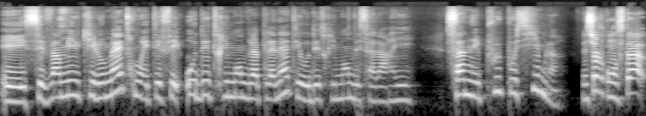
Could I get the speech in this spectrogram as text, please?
Et ces 20 000 kilomètres ont été faits au détriment de la planète et au détriment des salariés. Ça n'est plus possible. Mais sur le constat,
